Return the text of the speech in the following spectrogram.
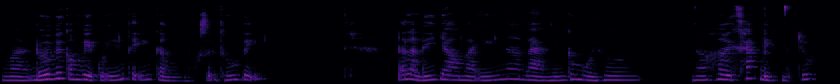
Mà đối với công việc của yến thì yến cần một sự thú vị. Đó là lý do mà yến ờ, làm những cái mùi hương nó hơi khác biệt một chút.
